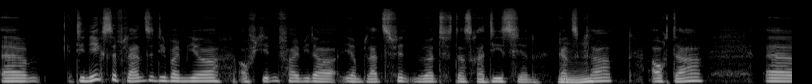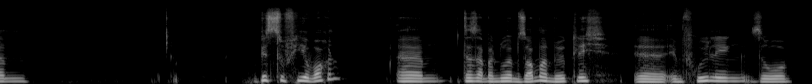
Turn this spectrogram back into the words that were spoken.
Ähm, die nächste Pflanze, die bei mir auf jeden Fall wieder ihren Platz finden wird, das Radieschen. Ganz mhm. klar. Auch da ähm, bis zu vier Wochen. Ähm, das ist aber nur im Sommer möglich. Äh, Im Frühling so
